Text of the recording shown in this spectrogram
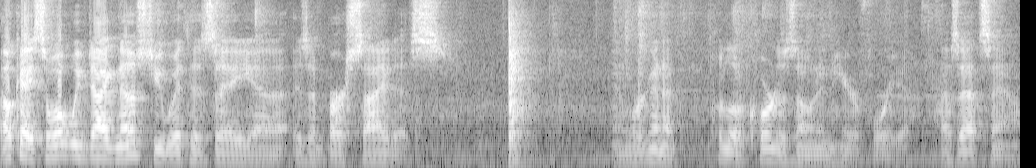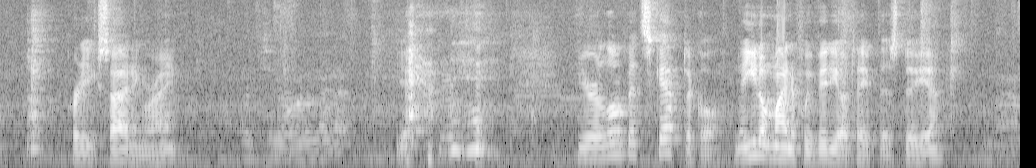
Okay, so what we've diagnosed you with is a uh, is a bursitis, and we're gonna put a little cortisone in here for you. How's that sound? Pretty exciting, right? Let you know in a minute. Yeah. You're a little bit skeptical. Now you don't mind if we videotape this, do you? No.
